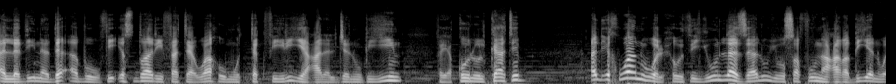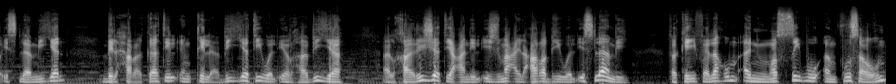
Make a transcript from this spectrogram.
الذين دأبوا في إصدار فتاواهم التكفيرية على الجنوبيين فيقول الكاتب الإخوان والحوثيون لا زالوا يوصفون عربيا وإسلاميا بالحركات الانقلابية والإرهابية الخارجة عن الإجماع العربي والإسلامي فكيف لهم أن ينصبوا أنفسهم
